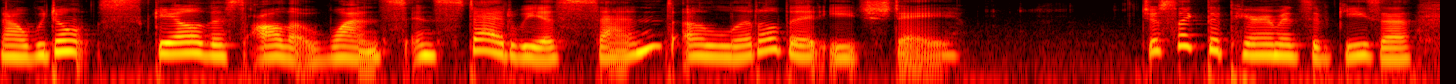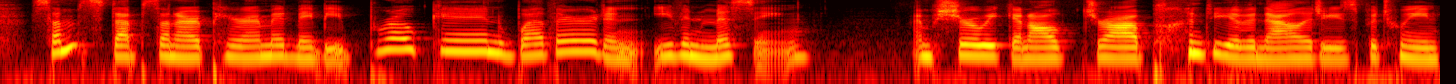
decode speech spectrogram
Now, we don't scale this all at once. Instead, we ascend a little bit each day. Just like the pyramids of Giza, some steps on our pyramid may be broken, weathered, and even missing. I'm sure we can all draw plenty of analogies between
